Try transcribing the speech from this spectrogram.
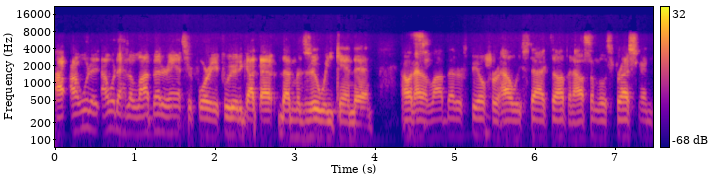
I would have I would have had a lot better answer for you if we would have got that that Mizzou weekend in. I would have had a lot better feel for how we stacked up and how some of those freshmen.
